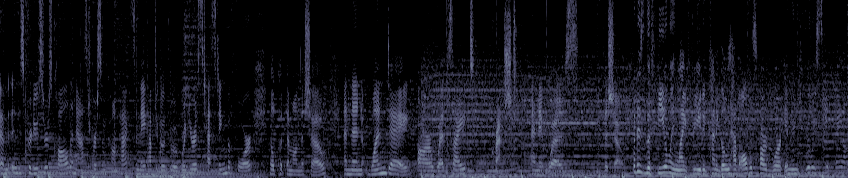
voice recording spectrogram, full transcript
Um, his producers called and asked for some compacts, and they have to go through a rigorous testing before he'll put them on the show. And then one day, our website crashed, and it was the show. What is the feeling like for you to kind of go have all this hard work and then really see it pay off?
